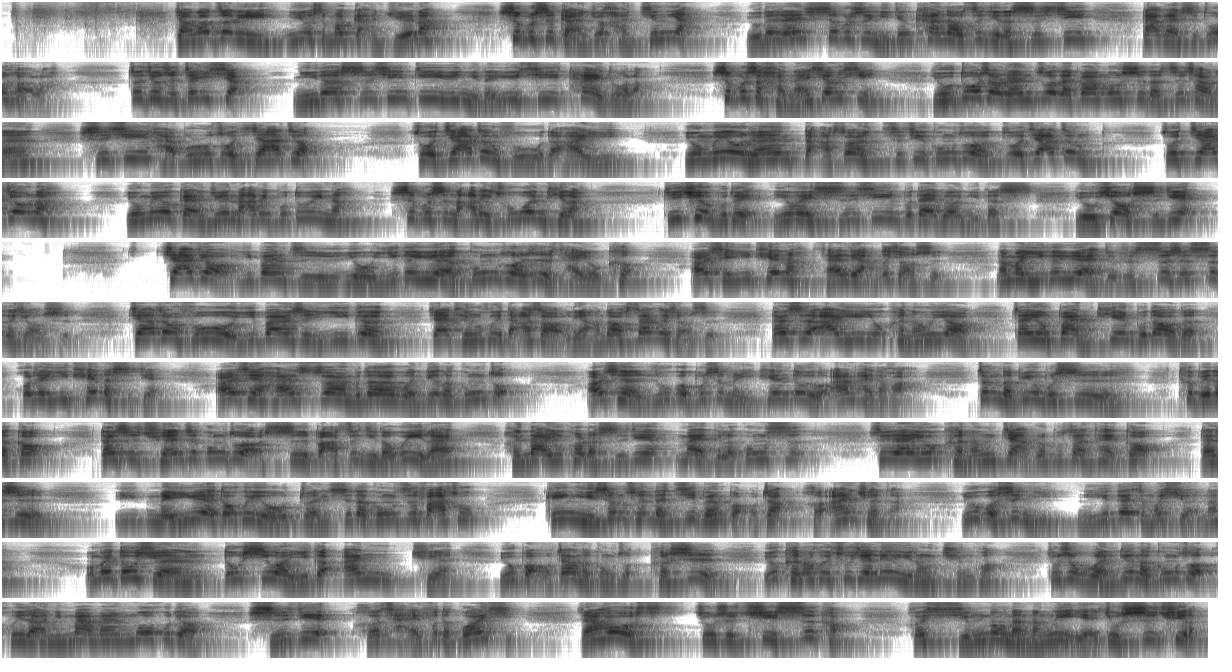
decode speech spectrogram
讲到这里，你有什么感觉呢？是不是感觉很惊讶？有的人是不是已经看到自己的时薪大概是多少了？这就是真相。你的时薪低于你的预期太多了，是不是很难相信？有多少人坐在办公室的职场人，时薪还不如做家教、做家政服务的阿姨？有没有人打算辞去工作做家政、做家教呢？有没有感觉哪里不对呢？是不是哪里出问题了？的确不对，因为时薪不代表你的有效时间。家教一般只有一个月工作日才有课，而且一天呢才两个小时，那么一个月就是四十四个小时。家政服务一般是一个家庭会打扫两到三个小时，但是阿姨有可能要占用半天不到的或者一天的时间。而且还算不得稳定的工作，而且如果不是每天都有安排的话，挣的并不是特别的高。但是全职工作是把自己的未来很大一块的时间卖给了公司，虽然有可能价格不算太高，但是每月都会有准时的工资发出，给你生存的基本保障和安全感。如果是你，你应该怎么选呢？我们都选，都希望一个安全、有保障的工作。可是，有可能会出现另一种情况，就是稳定的工作会让你慢慢模糊掉时间和财富的关系，然后就是去思考和行动的能力也就失去了。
